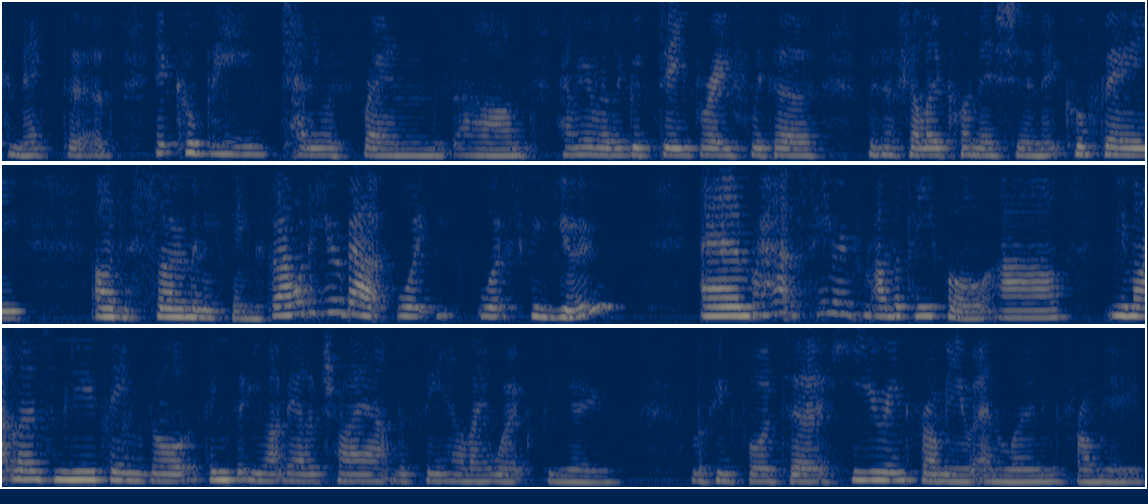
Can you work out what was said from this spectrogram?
connected. It could be chatting with friends, um, having a really good debrief with a with a fellow clinician. It could be oh, there's so many things. But I want to hear about what works for you, and perhaps hearing from other people. Uh, you might learn some new things or things that you might be able to try out to see how they work for you. Looking forward to hearing from you and learning from you.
